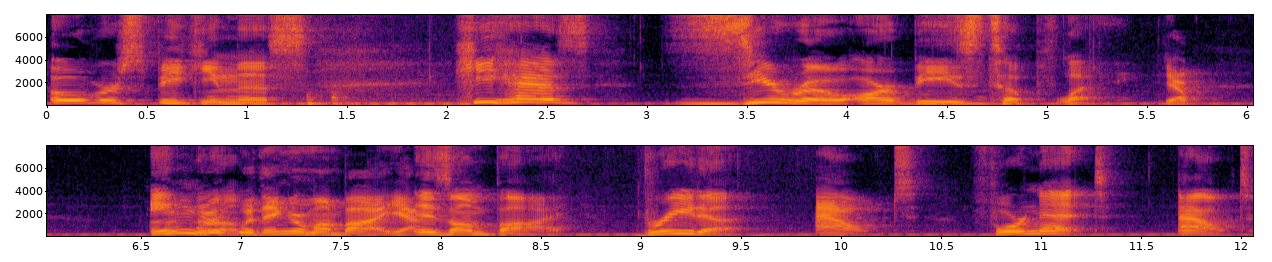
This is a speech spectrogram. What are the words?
over speaking this. He has zero RBs to play. Yep. Ingram with, with Ingram on bye. Yeah, is on bye. Breida out. Fournette out.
